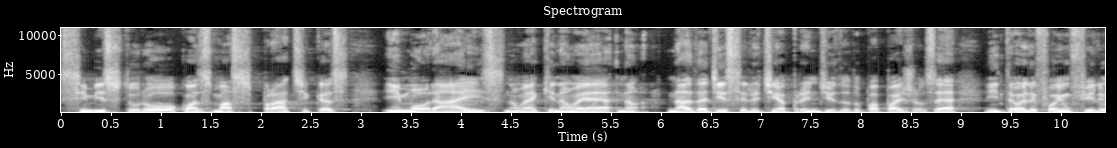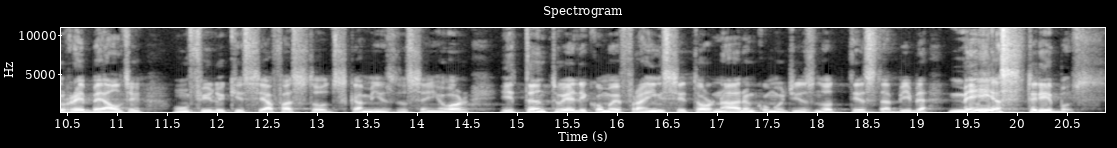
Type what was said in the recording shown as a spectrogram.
Se misturou com as más práticas imorais, não é? Que não é, não, nada disso ele tinha aprendido do papai José, então ele foi um filho rebelde, um filho que se afastou dos caminhos do Senhor, e tanto ele como Efraim se tornaram, como diz no texto da Bíblia, meias tribos.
